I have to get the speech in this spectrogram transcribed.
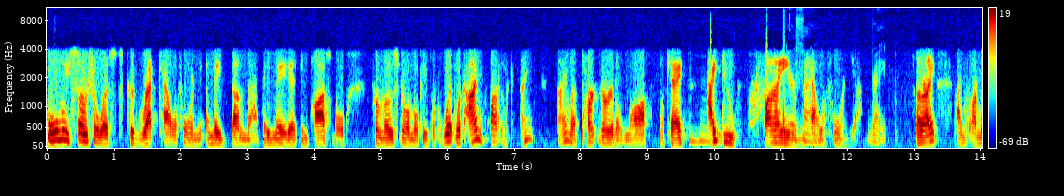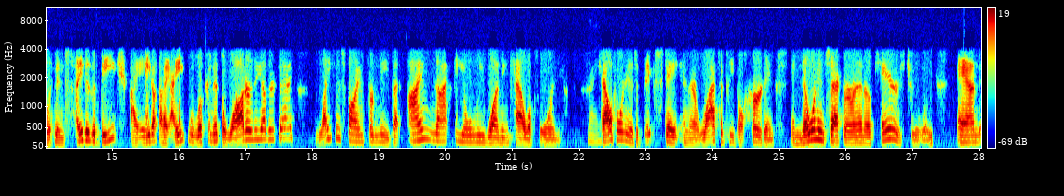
Only socialists could wreck California, and they've done that. They made it impossible for most normal people to live. Look, I'm fine. Look, I'm I'm a partner of the law. Okay, mm-hmm. I do fine in California. Right. All right, I'm, I'm within sight of the beach. I ate I ate looking at the water the other day. Life is fine for me, but I'm not the only one in California. Right. California is a big state, and there are lots of people hurting, and no one in Sacramento cares, Julie. And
